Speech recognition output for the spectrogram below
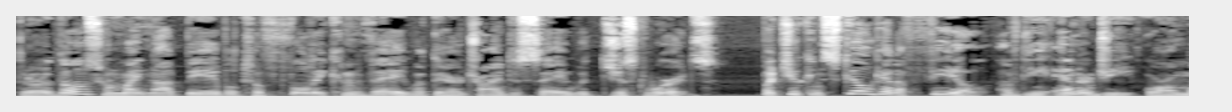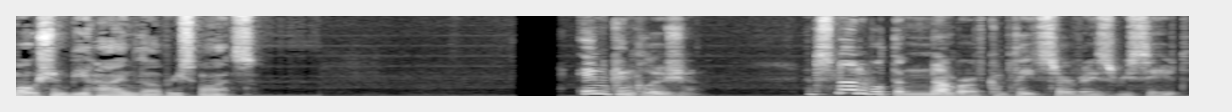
There are those who might not be able to fully convey what they are trying to say with just words but you can still get a feel of the energy or emotion behind the response. In conclusion, it's not about the number of complete surveys received,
